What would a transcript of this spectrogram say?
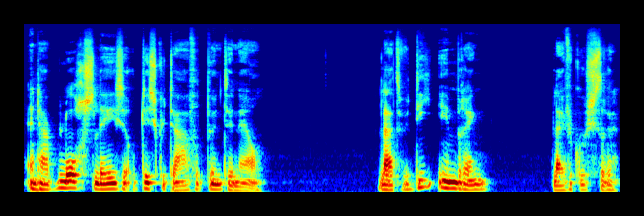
en haar blogs lezen op discutafel.nl. Laten we die inbreng blijven koesteren.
